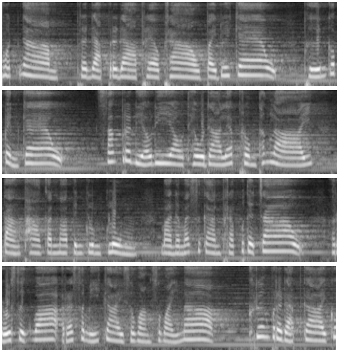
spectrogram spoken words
งดงาม ประดับประดาแพรวๆไปด้วยแก้ว พื้นก็เป็นแก้ว สักประเดี๋ยวเดียวเทวดาและพรหมทั้งหลาย ต่างพากันมาเป็นกลุ่มๆมานมัสการพระพุทธเจ้า รู้สึกว่ารัศมีกายสว่างสวัยมาก เครื่องประดับกายก็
